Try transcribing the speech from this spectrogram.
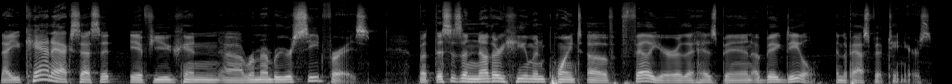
Now, you can access it if you can uh, remember your seed phrase. But this is another human point of failure that has been a big deal in the past 15 years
